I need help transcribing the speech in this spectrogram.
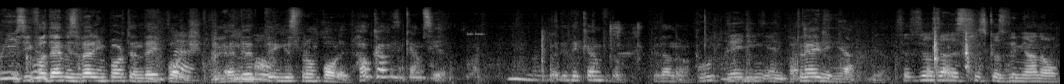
You see, for them it's very important they Polish. And the thing is from Poland. How come it comes here? Where did they come from? I don't know. Food trading and Trading, ja. To związane jest wszystko z wymianą.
